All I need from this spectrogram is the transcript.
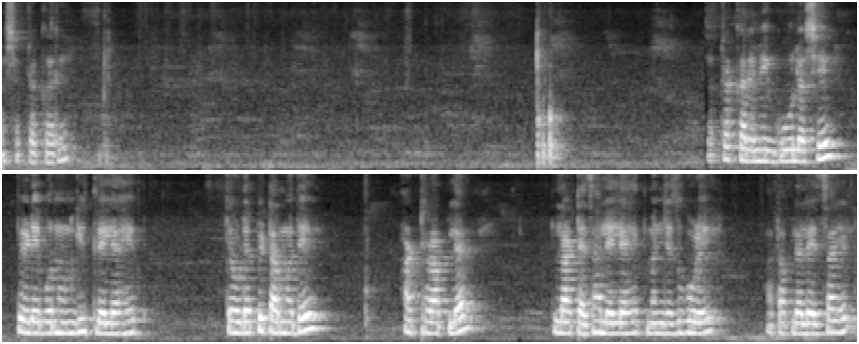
अशा प्रकारे. अशा प्रकारे मी गोल असे पेढे बनवून घेतलेले आहेत. तेवढ्या पिठामध्ये अठरा आपल्या लाट्या झालेल्या आहेत म्हणजेच गोळे. आता आपल्याला याचा एक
